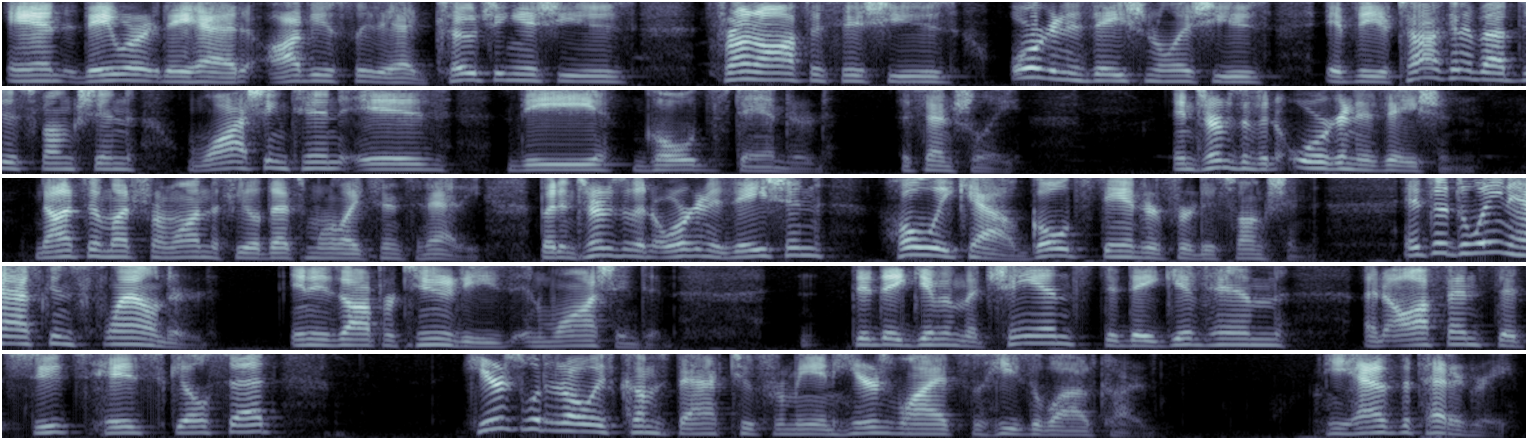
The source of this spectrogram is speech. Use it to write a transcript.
And they were they had obviously they had coaching issues, front office issues, organizational issues. If you're talking about dysfunction, Washington is the gold standard essentially in terms of an organization. Not so much from on the field, that's more like Cincinnati. But in terms of an organization, holy cow, gold standard for dysfunction. And so Dwayne Haskins floundered in his opportunities in Washington. Did they give him a chance? Did they give him an offense that suits his skill set? Here's what it always comes back to for me, and here's why it's he's the wild card. He has the pedigree.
